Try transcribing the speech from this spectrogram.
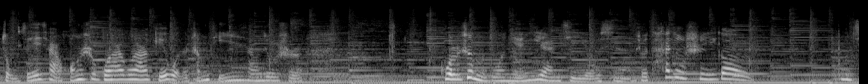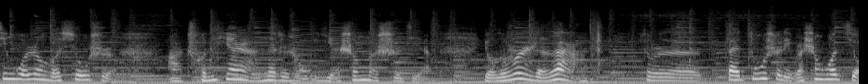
总结一下，黄石国家公园给我的整体印象就是，过了这么多年依然记忆犹新，就它就是一个不经过任何修饰啊，纯天然的这种野生的世界，有的时候人啊。就是在都市里边生活久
